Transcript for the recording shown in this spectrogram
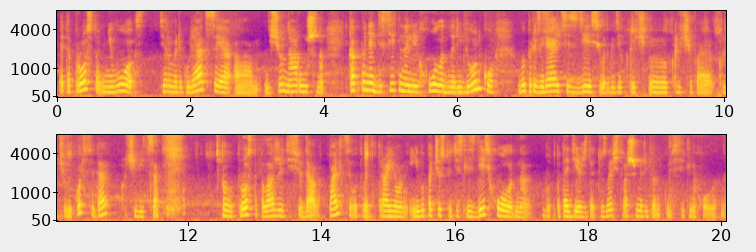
это просто у него терморегуляция а, еще нарушена. Как понять, действительно ли холодно ребенку, вы проверяете здесь, вот где ключ, э, ключевая, ключевые кости, да, ключевица, просто положите сюда пальцы вот в этот район, и вы почувствуете, если здесь холодно, вот под одеждой, то значит вашему ребенку действительно холодно.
